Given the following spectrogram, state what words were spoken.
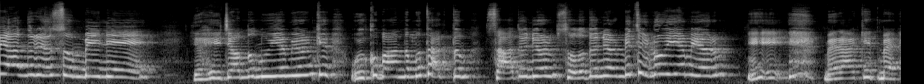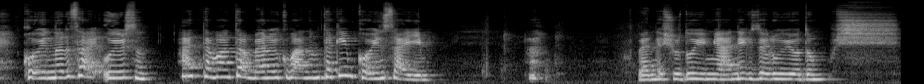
uyandırıyorsun beni? Ya heyecandan uyuyamıyorum ki. Uyku bandımı taktım. Sağa dönüyorum, sola dönüyorum. Bir türlü uyuyamıyorum. Merak etme. Koyunları say uyursun. Ha tamam tamam ben uyku bandımı takayım koyun sayayım. Heh. Ben de şurada uyuyayım ya. Ne güzel uyuyordum. Şşş.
